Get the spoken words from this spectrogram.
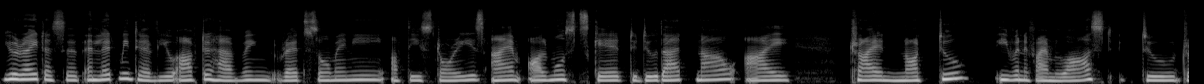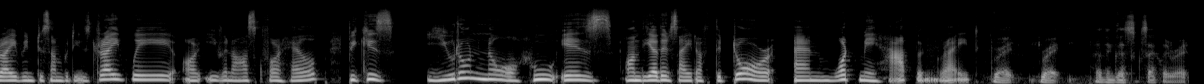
You're right, Asad. And let me tell you, after having read so many of these stories, I am almost scared to do that now. I try not to, even if I'm lost, to drive into somebody's driveway or even ask for help because you don't know who is on the other side of the door and what may happen, right? Right, right. I think that's exactly right.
